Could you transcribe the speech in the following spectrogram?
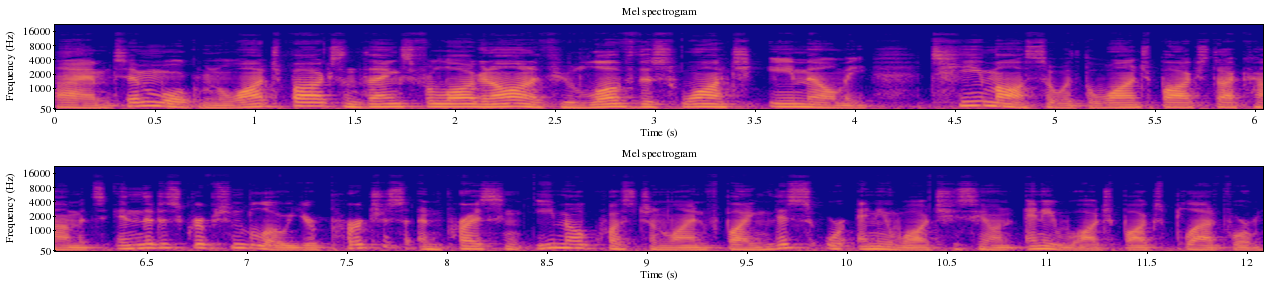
Hi, I'm Tim. Welcome to Watchbox, and thanks for logging on. If you love this watch, email me, tmosso at thewatchbox.com. It's in the description below, your purchase and pricing email question line for buying this or any watch you see on any Watchbox platform.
